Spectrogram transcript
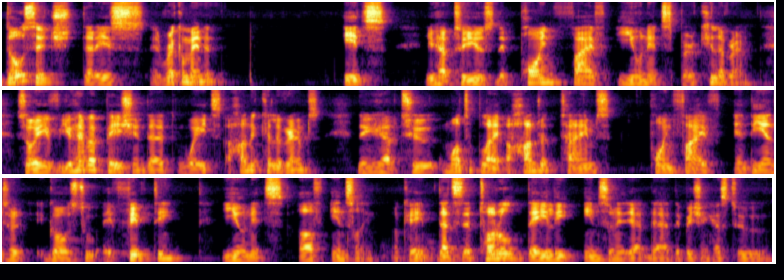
dosage that is recommended it's you have to use the 0.5 units per kilogram. So if you have a patient that weighs 100 kilograms, then you have to multiply 100 times 0.5 and the answer goes to a 50 units of insulin. Okay, that's the total daily insulin that, that the patient has to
